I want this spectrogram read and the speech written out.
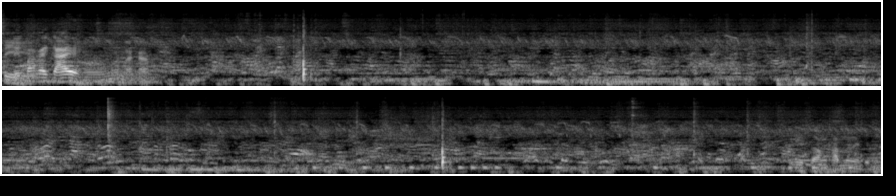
สี่ดึงมาไกลโอ้นะครับๆนี่สองคำนั่นมันจะมี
